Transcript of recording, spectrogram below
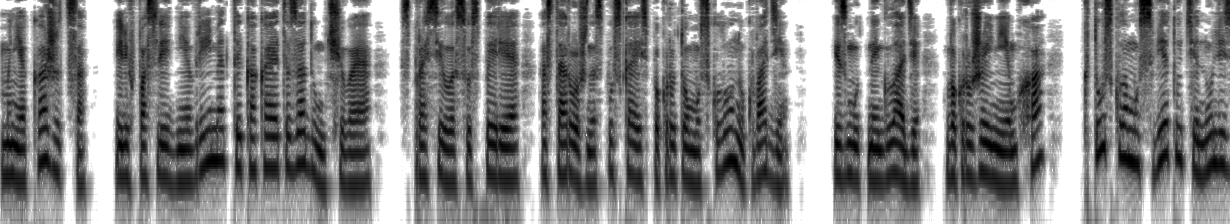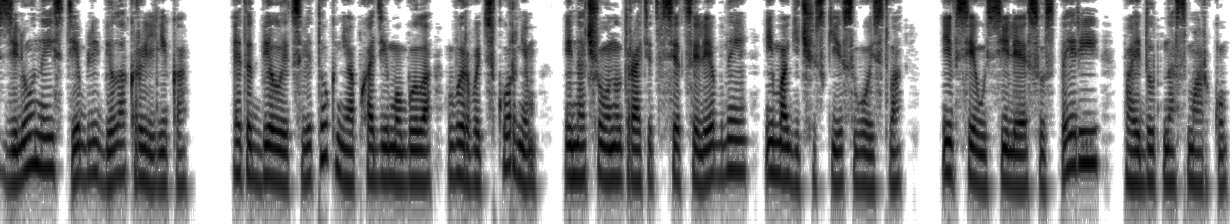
«Мне кажется, или в последнее время ты какая-то задумчивая?» — спросила Сусперия, осторожно спускаясь по крутому склону к воде. Из мутной глади в окружении мха к тусклому свету тянулись зеленые стебли белокрыльника. Этот белый цветок необходимо было вырвать с корнем, иначе он утратит все целебные и магические свойства, и все усилия Сусперии пойдут на смарку.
